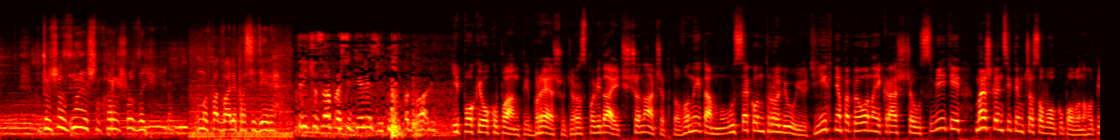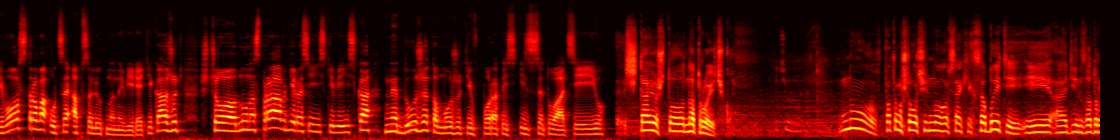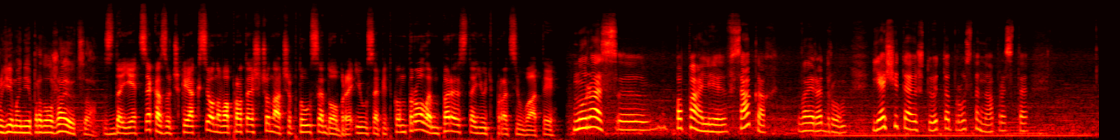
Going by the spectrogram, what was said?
Потому что знаю, что хорошо защищен. Мы в подвале просидели. Три часа просидели с детьми в подвале. І поки окупанти брешуть, розповідають, що, начебто, вони там усе контролюють, їхня ППО найкраща у світі. Мешканці тимчасово окупованого півострова у це абсолютно не вірять і кажуть, що ну насправді російські війська не дуже то можуть і впоратись із ситуацією. Считаю, что на троечку. Ну, потому что очень много всяких событий, и один за другим они продолжаются. Здається, казочки Аксьонова про те, що, начебто, усе добре і усе під контролем, перестають працювати. Ну, раз э, попали в Саках в аэродром, я считаю, что это просто-напросто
